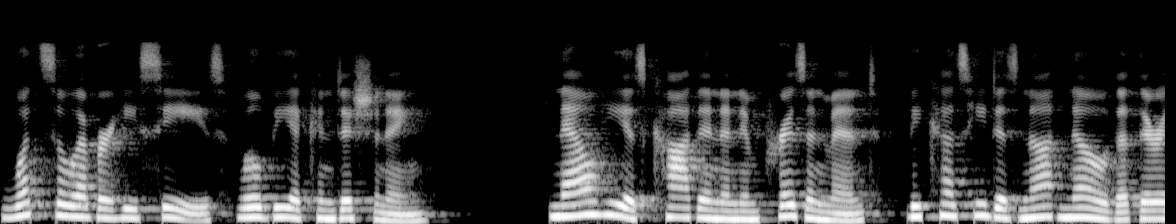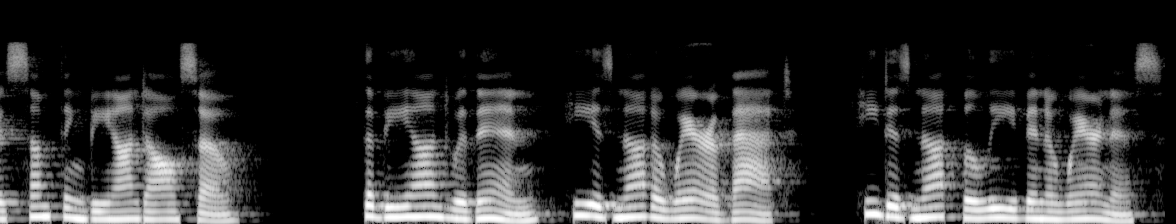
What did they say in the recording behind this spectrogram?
whatsoever he sees, will be a conditioning. Now he is caught in an imprisonment, because he does not know that there is something beyond also. The beyond within, he is not aware of that. He does not believe in awareness.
